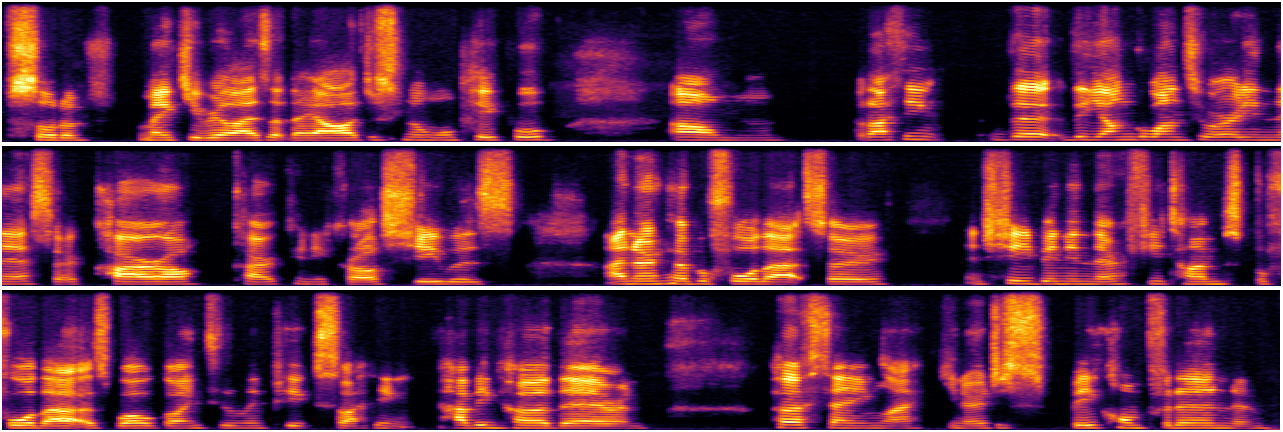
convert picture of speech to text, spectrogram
sort of make you realize that they are just normal people. Um, but I think the the younger ones who are already in there, so Kyra, Kyra Cooney Cross, she was, I known her before that, so and she'd been in there a few times before that as well, going to the Olympics. So I think having her there and her saying like, you know, just be confident and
